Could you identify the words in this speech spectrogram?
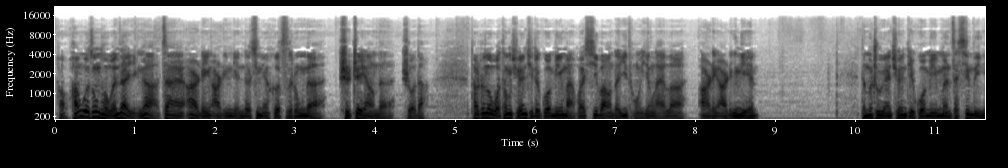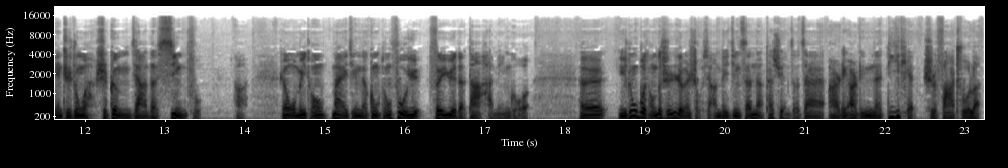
好，韩国总统文在寅啊，在二零二零年的新年贺词中呢，是这样的说道：“他说呢，我同全体的国民满怀希望的一同迎来了二零二零年。那么，祝愿全体国民们在新的一年之中啊，是更加的幸福啊。”让我们一同迈进的共同富裕、飞跃的大韩民国。呃，与众不同的是，日本首相安倍晋三呢，他选择在二零二零年的第一天是发出了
